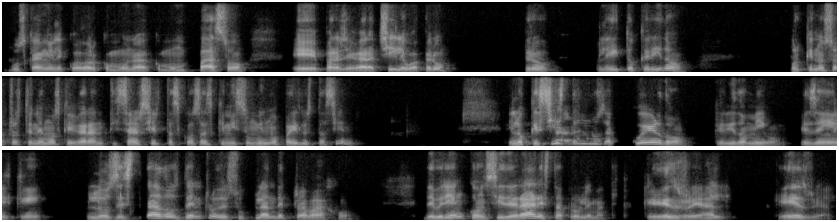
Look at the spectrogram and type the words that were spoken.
buscan el Ecuador como, una, como un paso eh, para llegar a Chile o a Perú. Pero, Leito querido, ¿por qué nosotros tenemos que garantizar ciertas cosas que ni su mismo país lo está haciendo? En lo que sí estamos de acuerdo, querido amigo, es en el que los estados dentro de su plan de trabajo deberían considerar esta problemática, que es real, que es real,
